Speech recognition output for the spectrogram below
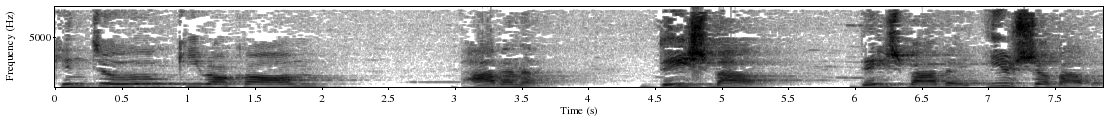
কিন্তু কি রকম ভাবনা দেশ ভাব দেশ ভাবে ঈর্ষ ভাবে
